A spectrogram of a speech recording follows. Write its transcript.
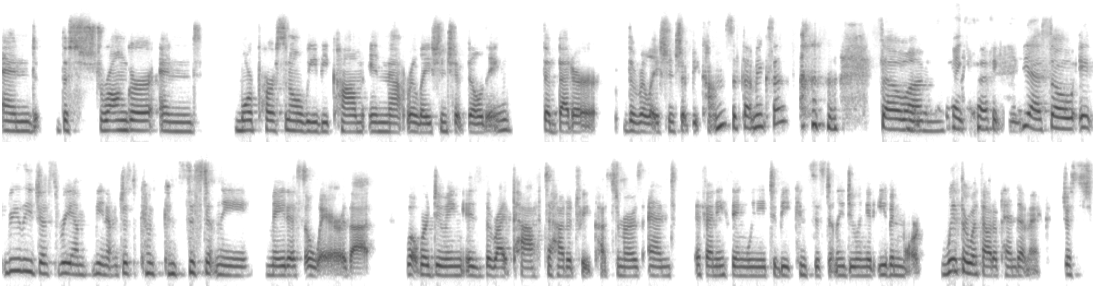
And the stronger and more personal we become in that relationship building, the better the relationship becomes if that makes sense so um makes perfect sense. yeah so it really just re you know just con- consistently made us aware that what we're doing is the right path to how to treat customers. And if anything, we need to be consistently doing it even more with or without a pandemic. Just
